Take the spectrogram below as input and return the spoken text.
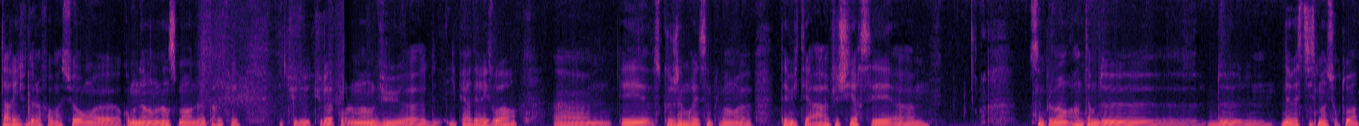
tarif de la formation, comme on est en lancement, le tarif est, tu, l'as probablement vu, euh, hyper dérisoire. Euh, et ce que j'aimerais simplement euh, t'inviter à réfléchir, c'est simplement en termes d'investissement sur toi.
